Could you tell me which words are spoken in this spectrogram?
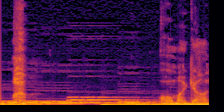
oh my god.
